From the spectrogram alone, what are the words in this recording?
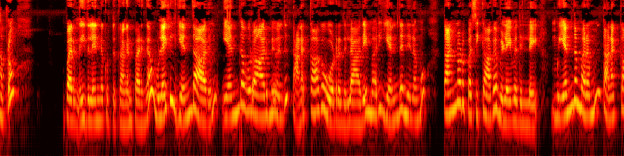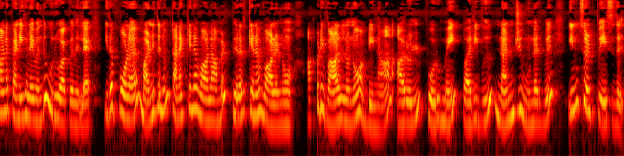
அப்புறம் பாருங்க இதில் என்ன கொடுத்துருக்காங்கன்னு பாருங்க. உலகில் எந்த ஆறும் எந்த ஒரு ஆறுமே வந்து தனக்காக ஓடுறதில்ல. அதே மாதிரி எந்த நிலமும் தன்னோட பசிக்காக விளைவதில்லை. எந்த மரமும் தனக்கான கனிகளை வந்து உருவாக்குவதில்லை. இதை போல மனிதனும் தனக்கென வாழாமல் பிறர்க்கென வாழணும். அப்படி வாழணும் அப்படின்னா அருள் பொறுமை பரிவு நன்றி உணர்வு இன்சொல் பேசுதல்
